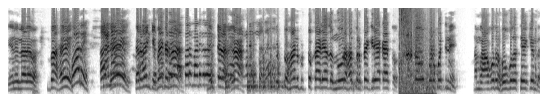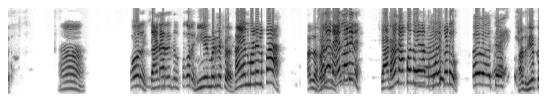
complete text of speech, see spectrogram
ಏನಿಲ್ಲ ಹೇಳವ ಬಾ ಹೇ. ಹೋರಿ. ಹೇ ತೆರವಂಕಿ ಬಿಟ್ಟು ಹಣ್ಣು ಬಿಟ್ಟು ಖಾಲಿ ಅದು ನೂರ ಹತ್ತು ರೂಪಾಯಿ ಗಿರಾಕ್ ಆಯ್ತು. ಹೋಗಿ ಕೊಡ್ಕೊತೀನಿ ನಮ್ಗ ಆಗೋದ್ರ ಹೋಗೋದ ತೇಕಿಂದ ಹ್ಮ್ ಹೋರಿ ಶಾಣ್ಯಾರ ಇದ್ರ ತಗೋರಿ. ನೀ ಏನ್ ಮಾಡ್ಲಿಕ್ಕ ನಾ ಏನ್ ಮಾಡಿಲ್ಲಪ್ಪ? ಅಲ್ಲ ಸರಿ ನಾ ಏನ್ ಮಾಡೀನಿ? ಎರಡ್ ಹಣ್ಣು ಹಾಕೊಂಡ್ರೆ ಕೋಳಿ ಕಡು. ಅಲ್ರಿ ಅಕ್ಕ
